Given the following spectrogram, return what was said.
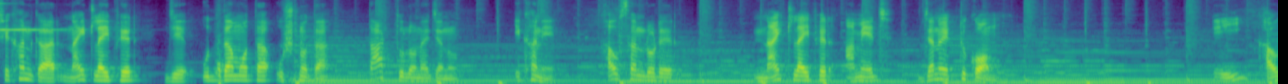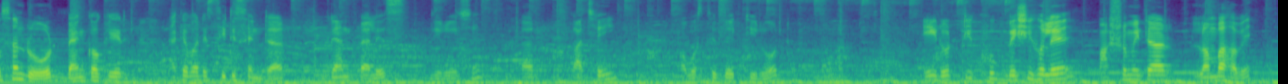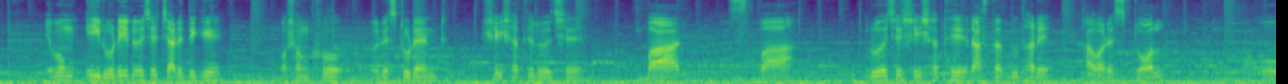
সেখানকার নাইট লাইফের যে উদ্দামতা, উষ্ণতা, তার তুলনায় যেন এখানে খাউসান রোডের নাইট লাইফের আমেজ যেন একটু কম। এই খাউসান রোড ব্যাংককের একেবারে সিটি সেন্টার, গ্র্যান্ড প্যালেস যে রয়েছে তার কাছেই অবস্থিত একটি রোড। এই রোডটি খুব বেশি হলে পাঁচশো মিটার লম্বা হবে এবং এই রোডেই রয়েছে চারিদিকে অসংখ্য রেস্টুরেন্ট, সেই সাথে রয়েছে বার, স্পা, রয়েছে সেই সাথে রাস্তার দুধারে খাবারের স্টল ও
